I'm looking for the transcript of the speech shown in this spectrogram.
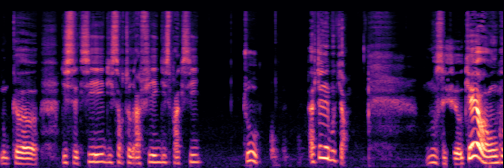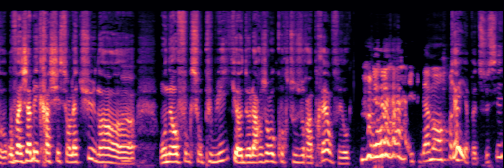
Donc, euh, dyslexie, dysorthographique, dyspraxie, tout. Achetez des bouquins. Nous, c'est fait, ok, on, on, va jamais cracher sur la thune. Hein. on est en fonction publique, de l'argent on court toujours après, on fait ok. Évidemment. Ok, il y a pas de souci.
